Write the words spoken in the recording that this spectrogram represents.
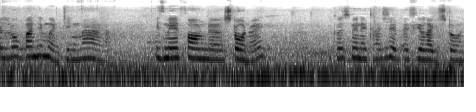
เป็นรูปปั้นที่เหมือนจริงมากอะ It's made from the stone right because when I touch it I feel like stone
